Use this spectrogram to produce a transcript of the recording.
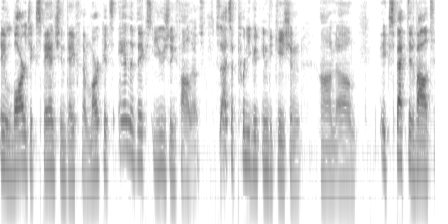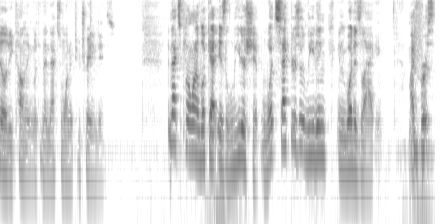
a large expansion day for the markets, and the VIX usually follows. So that's a pretty good indication on um, expected volatility coming within the next one or two trading days. The next point I want to look at is leadership. What sectors are leading and what is lagging? My first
